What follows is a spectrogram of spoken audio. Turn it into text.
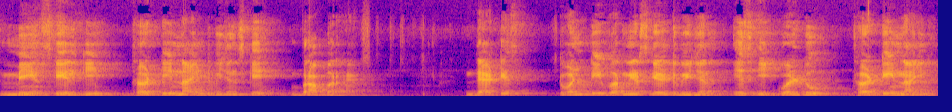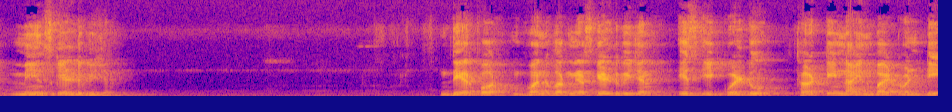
मेन स्केल की थर्टी नाइन डिविजन्स के बराबर हैं। That is twenty vernier scale division is equal to thirty nine main scale division. Therefore, one vernier scale division is equal to 39 by 20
